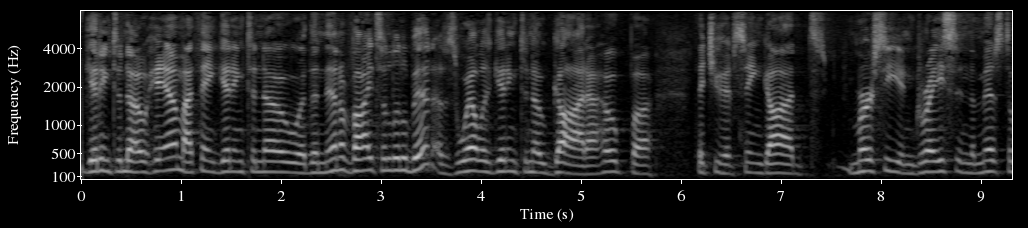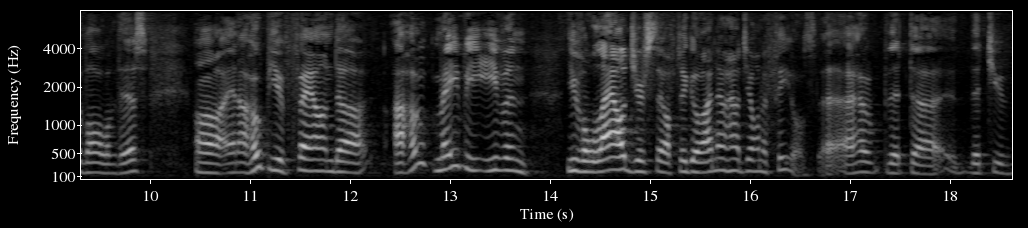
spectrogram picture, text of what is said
getting to know him. I think getting to know the Ninevites a little bit, as well as getting to know God. I hope uh, that you have seen God's mercy and grace in the midst of all of this. Uh, and I hope you've found, uh, I hope maybe even you've allowed yourself to go, I know how Jonah feels. I hope that, uh, that you've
